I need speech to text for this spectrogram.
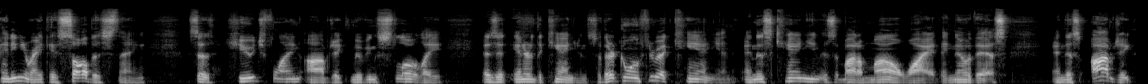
At any rate, they saw this thing. It says huge flying object moving slowly as it entered the canyon. So they're going through a canyon, and this canyon is about a mile wide. They know this, and this object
